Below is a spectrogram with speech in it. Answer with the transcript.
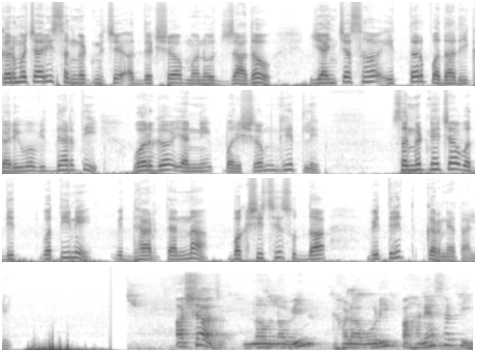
कर्मचारी संघटनेचे अध्यक्ष मनोज जाधव यांच्यासह इतर पदाधिकारी व विद्यार्थी वर्ग यांनी परिश्रम घेतले. संघटनेच्या वदी वतीने विद्यार्थ्यांना बक्षिसे सुद्धा वितरित करण्यात आली. अशाच नवनवीन घडामोडी पाहण्यासाठी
